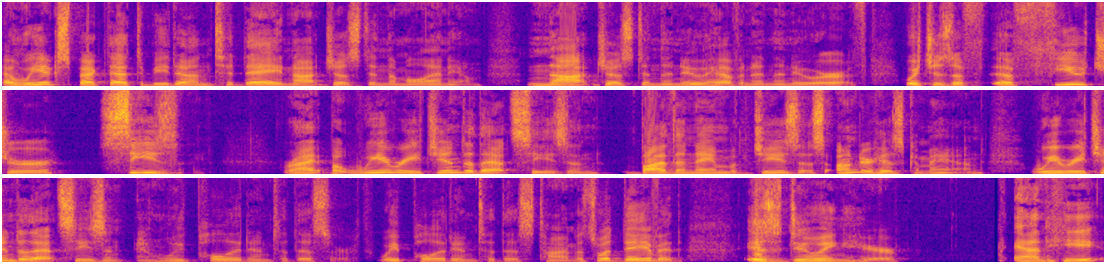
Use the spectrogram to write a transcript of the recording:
And we expect that to be done today, not just in the millennium, not just in the new heaven and the new earth, which is a, a future season, right? But we reach into that season by the name of Jesus, under his command. We reach into that season and we pull it into this earth. We pull it into this time. That's what David is doing here. And he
